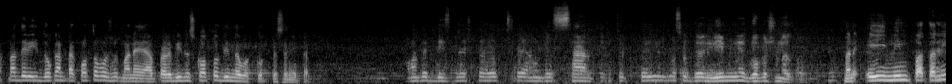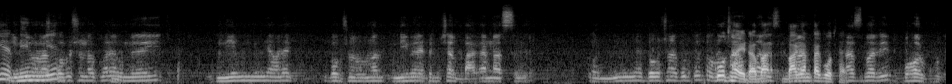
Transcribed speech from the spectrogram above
আপনাদের এই দোকানটা কত বছর মানে আপনার বিজনেস কত দিন যাবত করতেছেন এটা? আমাদের বিজনেসটা হচ্ছে আমাদের স্যার চল্লিশ বছর ধরে নিম নিয়ে গবেষণা করে। মানে এই নিম পাতা নিয়ে নিম নিয়ে গবেষণা করে উনি নিম নিয়ে অনেক গবেষণা করে ওনার নিমের একটা বিশাল বাগান আছে। তো নিম নিয়ে গবেষণা করতে করতে কোথায় এটা? বাগানটা কোথায়? বহরপুরে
